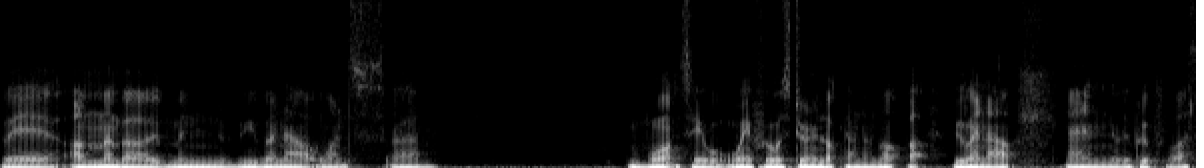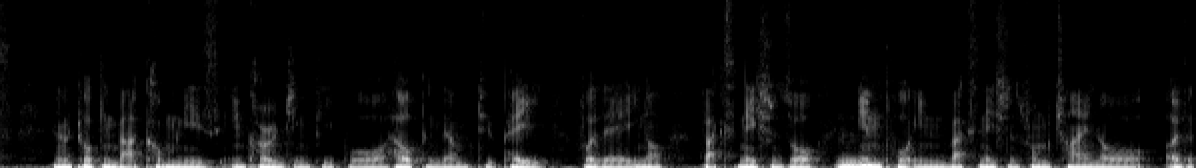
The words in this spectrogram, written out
where I remember when we went out once. Um, won't say if it was during lockdown or not, but we went out and with a group of us and we were talking about companies encouraging people or helping them to pay for their you know vaccinations or Mm. importing vaccinations from China or other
